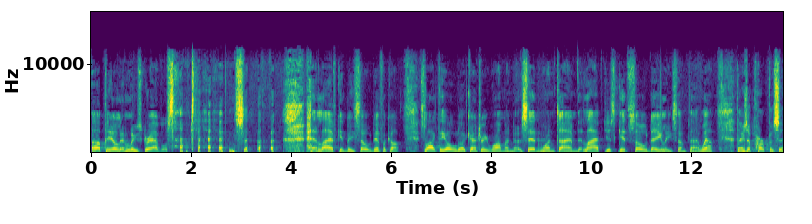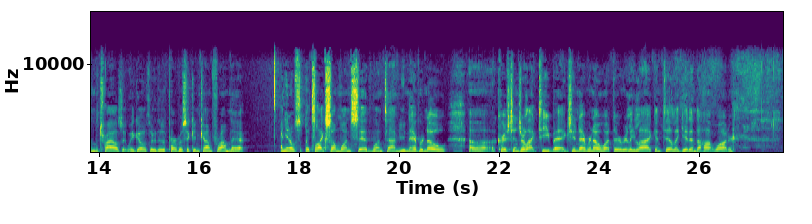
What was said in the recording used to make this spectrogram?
uphill and loose gravel sometimes. and life can be so difficult. It's like the old uh, country woman said one time that life just gets so daily sometimes. Well, there's a purpose in the trials that we go through. There's a purpose that can come from that. And you know, it's like someone said one time, you never know, uh, Christians are like tea bags. You never know what they're really like until they get into hot water.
